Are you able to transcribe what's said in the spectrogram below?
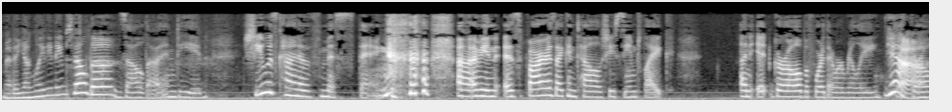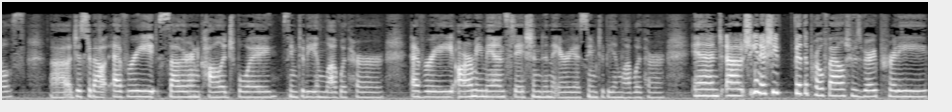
Met a young lady named Zelda. Zelda, indeed. She was kind of Miss Thing. uh, I mean, as far as I can tell, she seemed like an it girl before there were really Yeah. it girls. Uh, just about every Southern college boy seemed to be in love with her. Every army man stationed in the area seemed to be in love with her. And, uh, she, you know, she fit the profile. She was very pretty.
